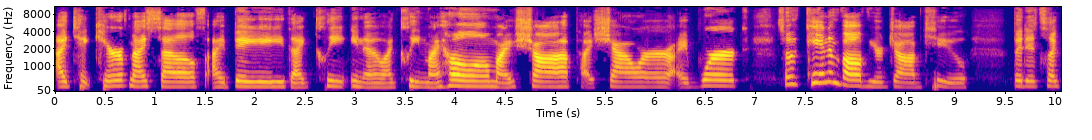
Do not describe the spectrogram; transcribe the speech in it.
I take care of myself. I bathe. I clean, you know, I clean my home. I shop. I shower. I work. So, it can involve your job too but it's like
